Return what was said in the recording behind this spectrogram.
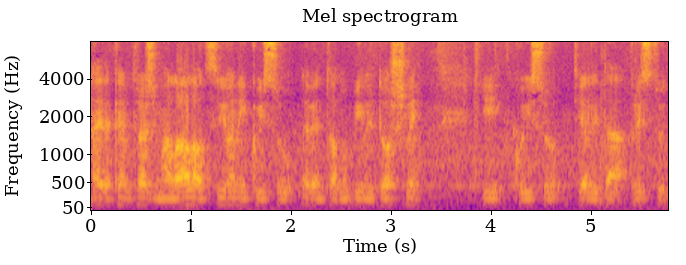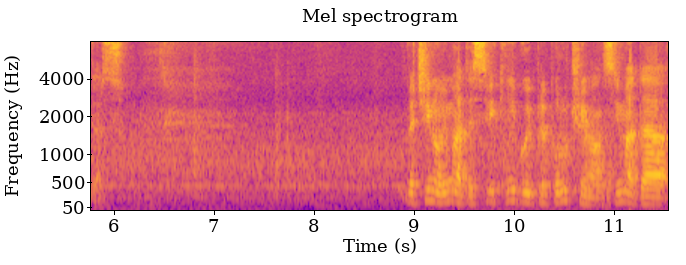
ajde da kajem, tražim halala od svih onih koji su eventualno bili došli i koji su htjeli da pristuju dersu većinom imate svi knjigu i preporučujem vam svima da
